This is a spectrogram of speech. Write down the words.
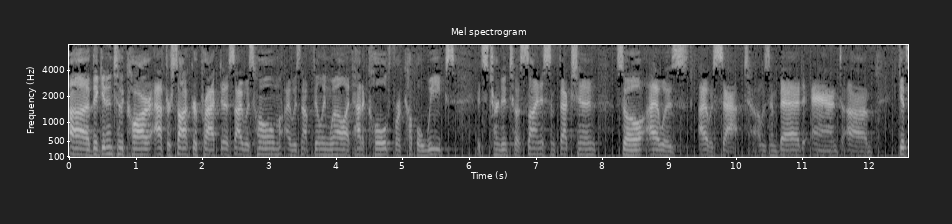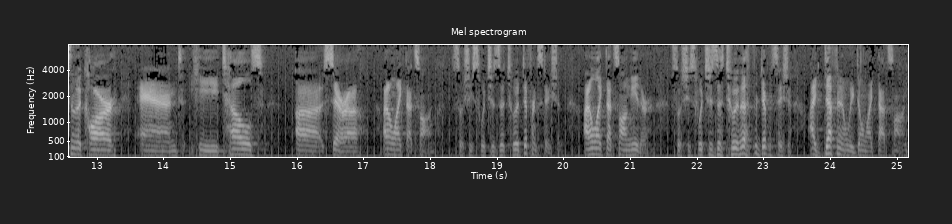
uh, they get into the car after soccer practice. I was home. I was not feeling well. I've had a cold for a couple weeks. It's turned into a sinus infection. So I was I was sapped. I was in bed, and um, gets in the car, and he tells uh, Sarah, "I don't like that song." So she switches it to a different station. I don't like that song either. So she switches it to a different station. I definitely don't like that song.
